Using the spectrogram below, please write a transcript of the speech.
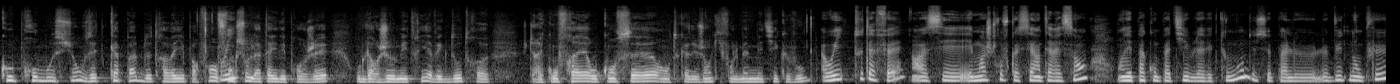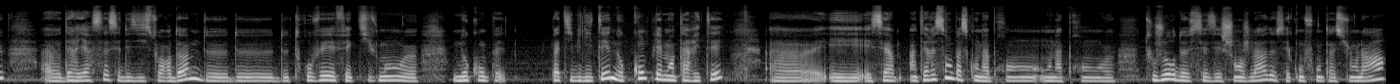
copromotion. Vous êtes capable de travailler parfois en fonction de la taille des projets ou de leur géométrie avec d'autres je dirais, confrères ou consoeurs, en tout cas des gens qui font le même métier que vous Oui, tout à fait. Ah, et moi, je trouve que c'est intéressant. On n'est pas compatible avec tout le monde, ce n'est pas le, but non plus. Euh, derrière ça, c'est des histoires d'hommes, de, trouver effectivement euh, nos compatibilités, nos complémentarités. Euh, et, c'est intéressant parce qu'on apprend, on apprend toujours de ces échanges-là, de ces confrontations-là.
